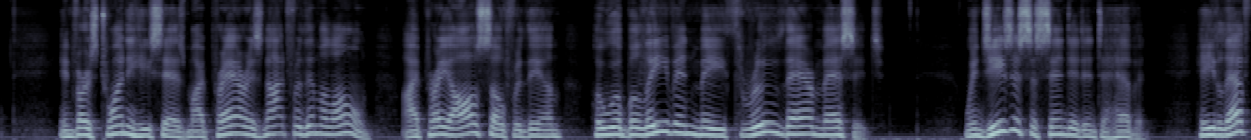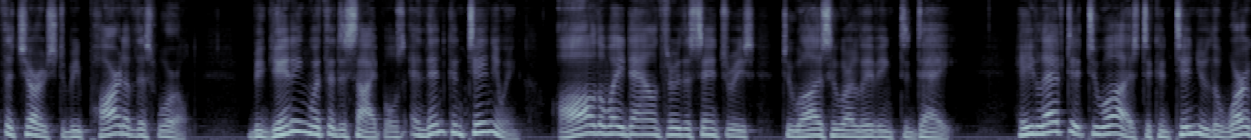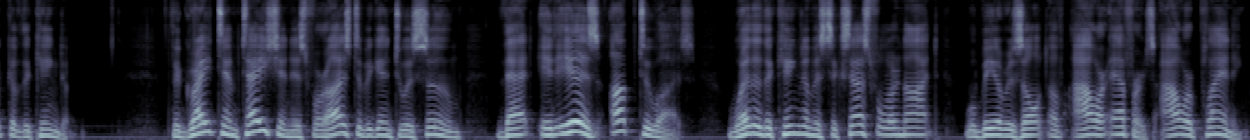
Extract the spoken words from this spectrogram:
In verse 20, he says, My prayer is not for them alone. I pray also for them who will believe in me through their message. When Jesus ascended into heaven, he left the church to be part of this world, beginning with the disciples and then continuing all the way down through the centuries to us who are living today. He left it to us to continue the work of the kingdom. The great temptation is for us to begin to assume that it is up to us. Whether the kingdom is successful or not will be a result of our efforts, our planning.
